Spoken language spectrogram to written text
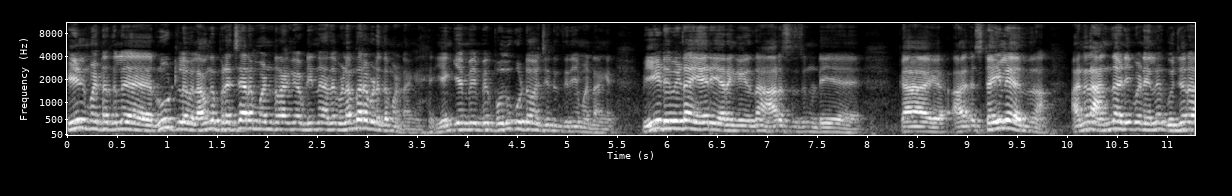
கீழ்மட்டத்தில் ரூட் லெவல். அவங்க பிரச்சாரம் பண்ணுறாங்க அப்படின்னா அதை விளம்பரப்படுத்த மாட்டாங்க. எங்கேயுமே போய் பொதுக்கூட்டம் வச்சுட்டு தெரிய மாட்டாங்க. வீடு வீடாக ஏறி இறங்குறது தான் ஆர்எஸ்எஸ்னுடைய ஸ்டைலே அதுதான். அதனால் அந்த அடிப்படையில் குஜரா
